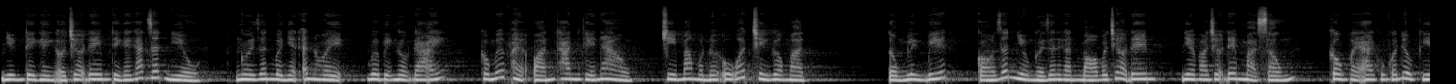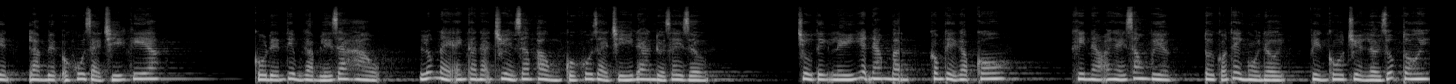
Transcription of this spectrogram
Nhưng tình hình ở chợ đêm thì gay gắt rất nhiều. Người dân vừa nhận ân huệ, Vừa bị ngược đãi. Không biết phải oán than như thế nào, Chỉ mang một nỗi u uất trên gương mặt. Tống Linh biết, có rất nhiều người dân gắn bó với chợ đêm, Nhờ vào chợ đêm mà sống. Không phải ai cũng có điều kiện làm việc ở khu giải trí kia. Cô đến tìm gặp Lý Gia Hảo Lúc này anh ta đã chuyển sang phòng của khu giải trí đang được xây dựng. Chủ tịch Lý hiện đang bận, Không thể gặp cô. Khi nào anh ấy xong việc, Tôi có thể ngồi đợi, Phiền cô chuyển lời giúp tôi.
